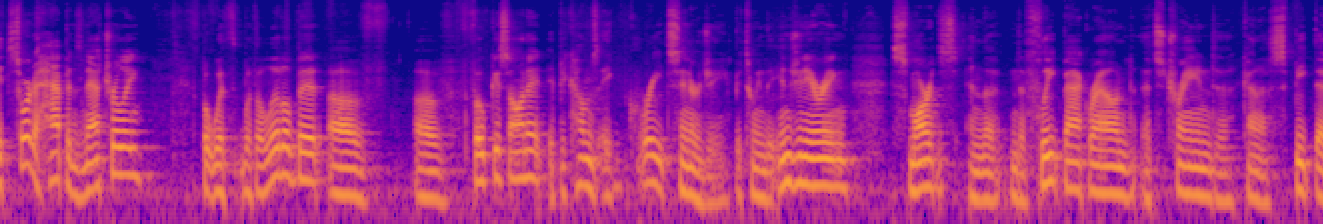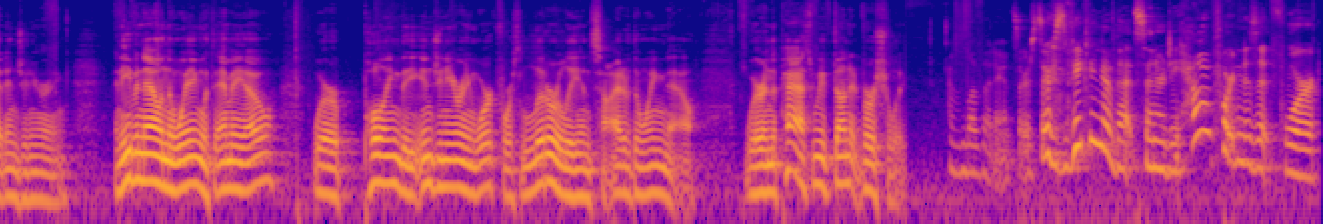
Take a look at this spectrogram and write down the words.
It sort of happens naturally but with, with a little bit of, of focus on it it becomes a great synergy between the engineering smarts and the, the fleet background that's trained to kind of speak that engineering. And even now in the wing with MAO, we're pulling the engineering workforce literally inside of the wing now, where in the past we've done it virtually. I love that answer. So, speaking of that synergy, how important is it for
